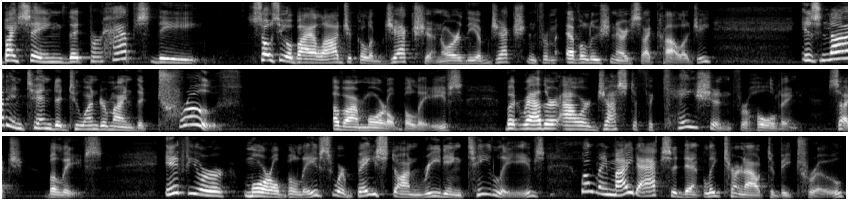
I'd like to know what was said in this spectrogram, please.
by saying that perhaps the sociobiological objection, or the objection from evolutionary psychology, is not intended to undermine the truth of our moral beliefs, but rather our justification for holding such beliefs. If your moral beliefs were based on reading tea leaves, well, they might accidentally turn out to be true,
